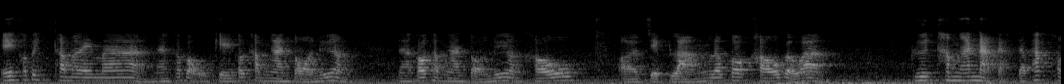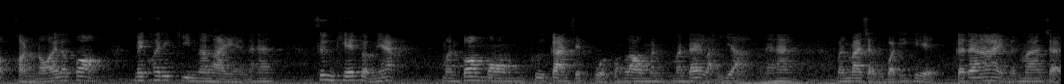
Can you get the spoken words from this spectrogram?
เอ๊ะเขาไปทำอะไรมานะเขาบอกโอเคเขาทำงานต่อเนื่องนะเขาทำงานต่อเนื่องเขาเเจ็บหลังแล้วก็เขาแบบว่า คือทำงานหนักอะแต่พักผ่อนน้อยแล้วก็ไม่ค่อยได้กินอะไระนะฮะ ซึ่งเคสแบบเนี้ยมันก็มองคือการเจ็บปวดของเรามันมันได้หลายอย่างนะฮะ มันมาจากอุบัติเหตุก็ได้ มันมาจาก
